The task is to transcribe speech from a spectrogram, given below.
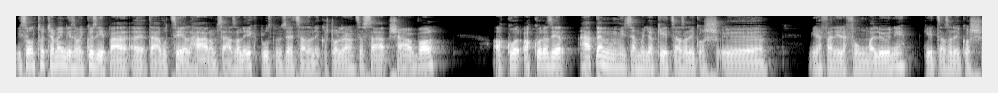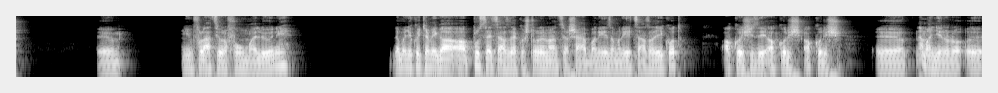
Viszont, hogyha megnézem, hogy középtávú cél 3% plusz-minusz 1%-os tolerancia sávval, akkor, akkor azért, hát nem hiszem, hogy a 2%-os ö, milyen fenére fogunk majd lőni, 2%-os ö, inflációra fogunk majd lőni, de mondjuk, hogyha még a, a plusz 1%-os tolerancia sávban nézem a 4%-ot, akkor is, izé, akkor is, akkor is ö, nem annyira, ö,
